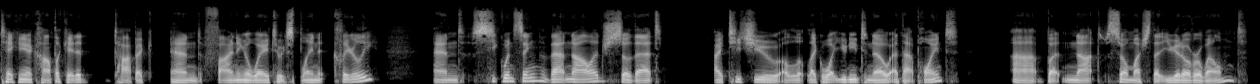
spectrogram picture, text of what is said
taking a complicated topic and finding a way to explain it clearly and sequencing that knowledge so that I teach you a, like what you need to know at that point, uh, but not so much that you get overwhelmed.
